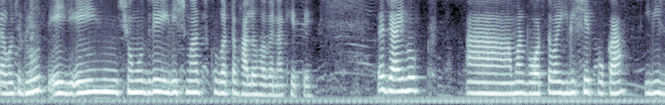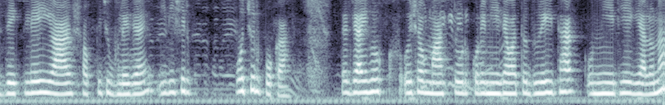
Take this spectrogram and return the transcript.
তা বলছে ধুত এই এই সমুদ্রে ইলিশ মাছ খুব একটা ভালো হবে না খেতে। তা যাই হোক আমার বর তো আবার ইলিশের পোকা। ইলিশ দেখলেই আর সব কিছু ভুলে যায়। ইলিশের প্রচুর পোকা। তা যাই হোক ওই সব মাছ স্টোর করে নিয়ে যাওয়া তো দূরেই থাক, ও নিয়ে ঠিয়ে গেল না।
